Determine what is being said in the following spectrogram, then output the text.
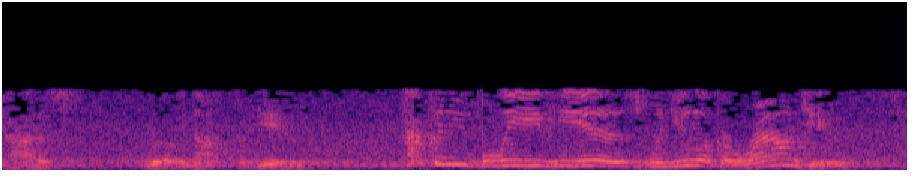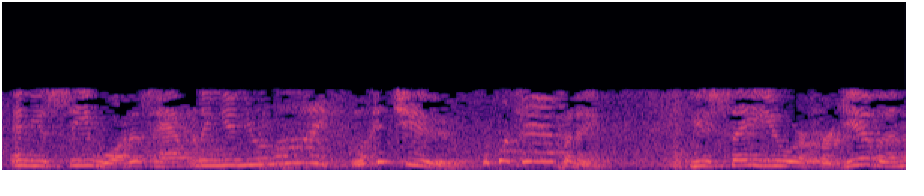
God is really not for you. How can you believe He is when you look around you and you see what is happening in your life. Look at you. Look what's happening. You say you are forgiven,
